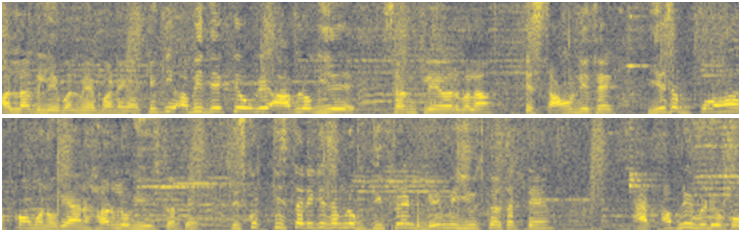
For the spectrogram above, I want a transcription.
अलग लेवल में बनेगा। क्योंकि अभी देखते होगे आप लोग ये सन फ्लेवर वाला, ये साउंड इफ़ेक्ट ये सब बहुत कॉमन हो गया एंड हर लोग यूज़ करते हैं। इसको किस तरीके से हम लोग डिफरेंट वे में यूज़ कर सकते हैं? एंड अपनी वीडियो को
